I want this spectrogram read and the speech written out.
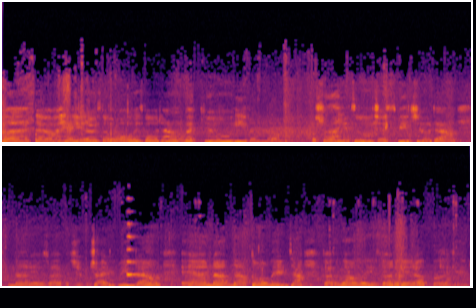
what? There are haters that would always go down like you, even though they're trying to just beat you down. That is right, but you can try to beat me down. And I'm not going down, cause I'm always gonna get up again.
